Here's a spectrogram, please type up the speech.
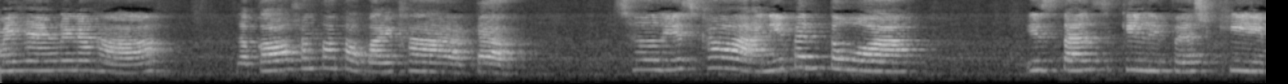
ไม่แห้งด้วยนะคะ แล้วก็ขั้นตอนต่อไปค่ะกับเชอริสค่ะ อันนี้เป็นตัว Instant Skin Refresh Cream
